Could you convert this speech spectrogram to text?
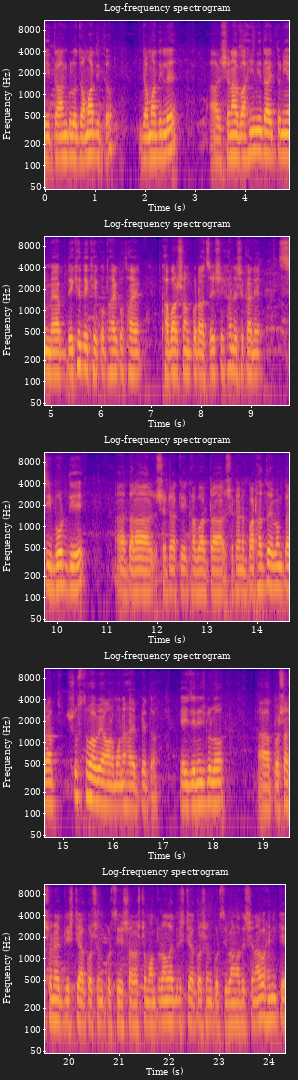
এই ত্রাণগুলো জমা দিত। জমা দিলে সেনাবাহিনী দায়িত্ব নিয়ে ম্যাপ দেখে দেখে কোথায় কোথায় খাবার সংকট আছে, সেখানে সেখানে সি বোর্ড দিয়ে তারা সেটাকে, খাবারটা সেখানে পাঠাতো এবং তারা সুস্থভাবে আমার মনে হয় পেত। এই জিনিসগুলো প্রশাসনের দৃষ্টি আকর্ষণ করছি, স্বরাষ্ট্র মন্ত্রণালয়ের দৃষ্টি আকর্ষণ করছি, বাংলাদেশ সেনাবাহিনীকে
